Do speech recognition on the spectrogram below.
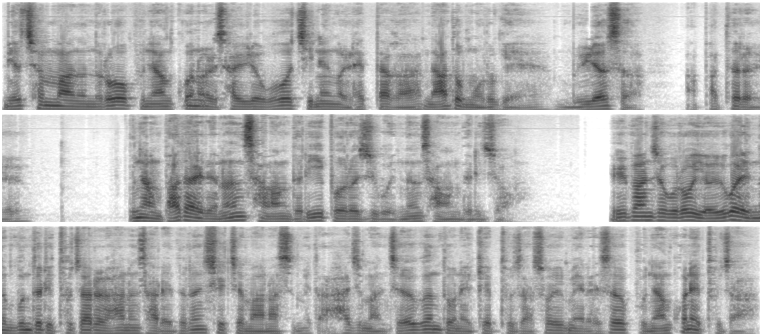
몇 천만 원으로 분양권을 살려고 진행을 했다가 나도 모르게 물려서 아파트를 분양받아야 되는 상황들이 벌어지고 있는 상황들이죠. 일반적으로 여유가 있는 분들이 투자를 하는 사례들은 실제 많았습니다. 하지만 적은 돈의 갭 투자, 소위 말해서 분양권의 투자,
